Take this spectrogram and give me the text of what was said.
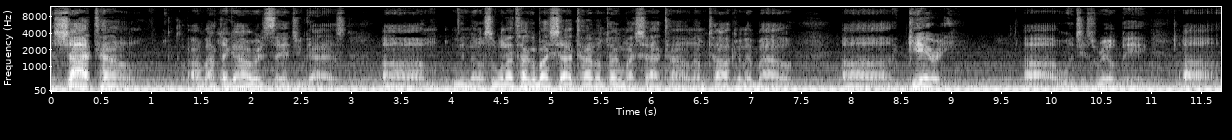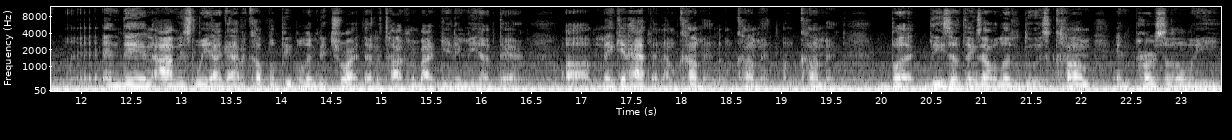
I, I, think I already said you guys. Um, you know, so when I talk about Chi-Town, I'm talking about Chi-Town. I'm talking about Gary, which is real big and then obviously I got a couple of people in Detroit that are talking about getting me up there. Uh, make it happen. I'm coming. I'm coming. I'm coming. But these are the things I would love to do is come and personally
